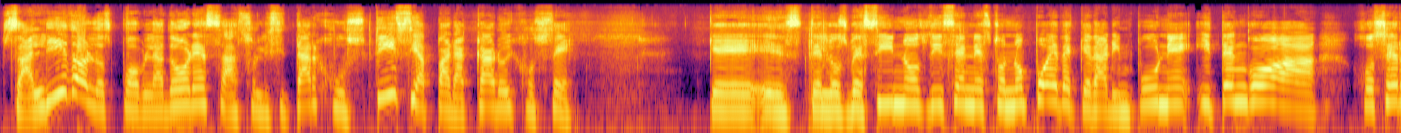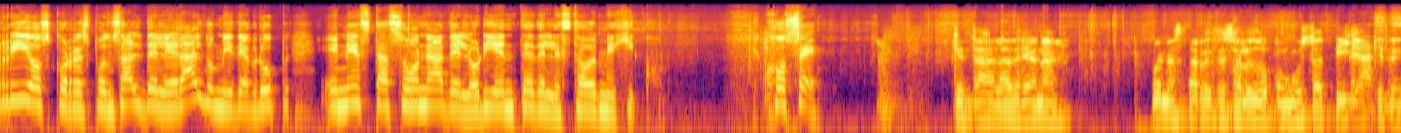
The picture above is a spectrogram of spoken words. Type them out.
salido los pobladores a solicitar justicia para Caro y José que este, los vecinos dicen esto no puede quedar impune y tengo a José Ríos, corresponsal del Heraldo Media Group en esta zona del oriente del Estado de México. José. ¿Qué tal, Adriana? Buenas tardes, te saludo con gusto a ti, ya que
